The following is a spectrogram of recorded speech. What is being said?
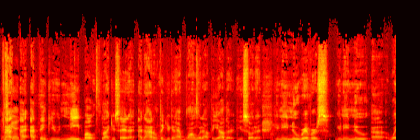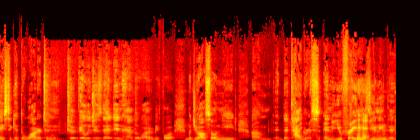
And I. I, I think you need both like you said I, I don't think you can have one without the other. You sort of you need new rivers you need new uh, ways to get the water to to villages that didn't have the water before but you also need um, the Tigris and the Euphrates. You need the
